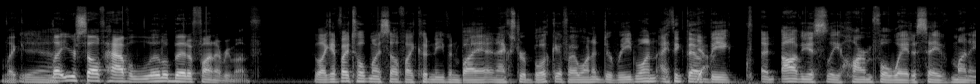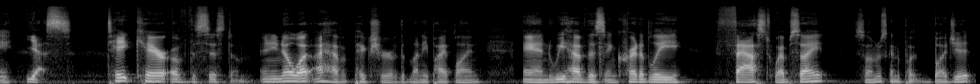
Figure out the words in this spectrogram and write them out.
Like Yeah. let yourself have a little bit of fun every month. Like if I told myself I couldn't even buy an extra book if I wanted to read one, I think that Yeah. would be an obviously harmful way to save money. Yes. Take care of the system. And you know what? I have a picture of the money pipeline, and we have this incredibly fast website. So I'm just going to put budget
